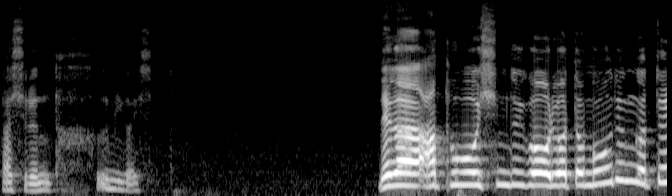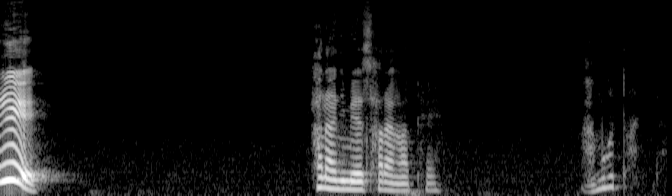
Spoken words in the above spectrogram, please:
사실은 다 의미가 있습니다. 내가 아프고 힘들고 어려웠던 모든 것들이 하나님의 사랑 앞에 아무것도 아니다.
